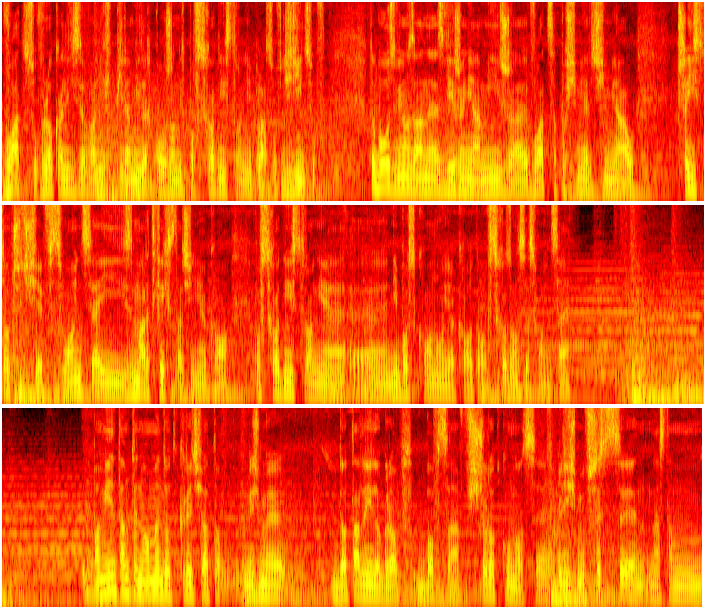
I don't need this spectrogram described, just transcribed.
władców lokalizowali w piramidach położonych po wschodniej stronie placów, dziedzińców. To było związane z wierzeniami, że władca po śmierci miał przeistoczyć się w słońce i zmartwychwstać niejako po wschodniej stronie e, nieboskłonu jako to wschodzące słońce. Pamiętam ten moment odkrycia, to myśmy dotarli do grobowca w środku nocy. To byliśmy wszyscy, nas tam,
